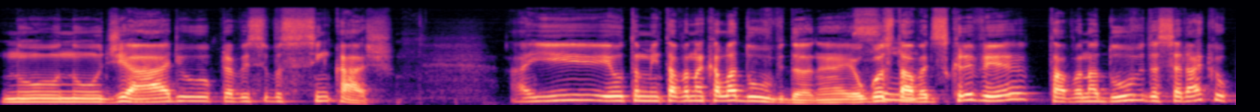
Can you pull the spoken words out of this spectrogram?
no, no diário para ver se você se encaixa? Aí eu também estava naquela dúvida, né? Eu Sim. gostava de escrever, estava na dúvida, será que eu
